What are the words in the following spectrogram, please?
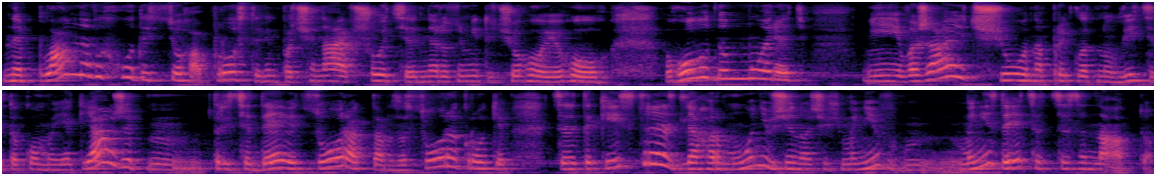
не плавно виходить з цього, а просто він починає в шоці не розуміти, чого його голодом морять. І вважають, що, наприклад, ну, віці такому, як я, вже 39-40, там за 40 років, це такий стрес для гармонів жіночих. Мені мені здається, це занадто.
